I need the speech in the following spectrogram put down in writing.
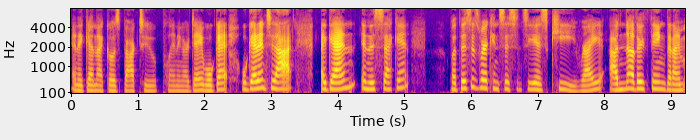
And again that goes back to planning our day. We'll get we'll get into that again in a second but this is where consistency is key, right? Another thing that I'm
